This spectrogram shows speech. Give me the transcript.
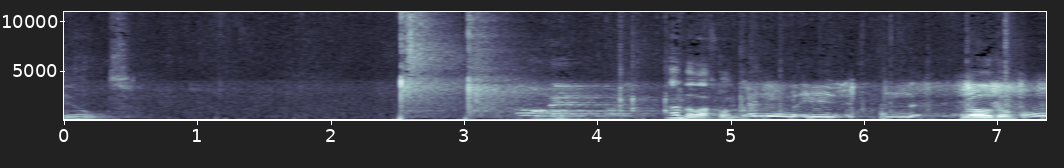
Kills. Oh, and the last one got. Daniel is in Well done.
